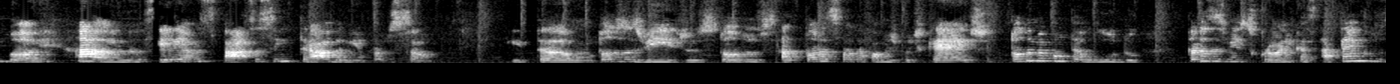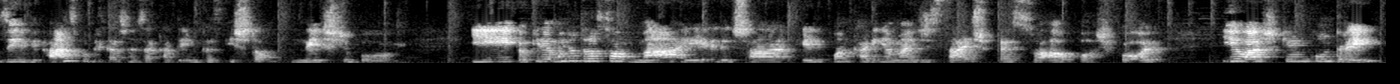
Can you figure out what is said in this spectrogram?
um blog há anos. Ele é um espaço central da minha produção. Então, todos os vídeos, todos, a, todas as plataformas de podcast, todo o meu conteúdo, todas as minhas crônicas, até inclusive as publicações acadêmicas estão neste blog. E eu queria muito transformar ele, deixar ele com a carinha mais de site pessoal, portfólio. E eu acho que eu encontrei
